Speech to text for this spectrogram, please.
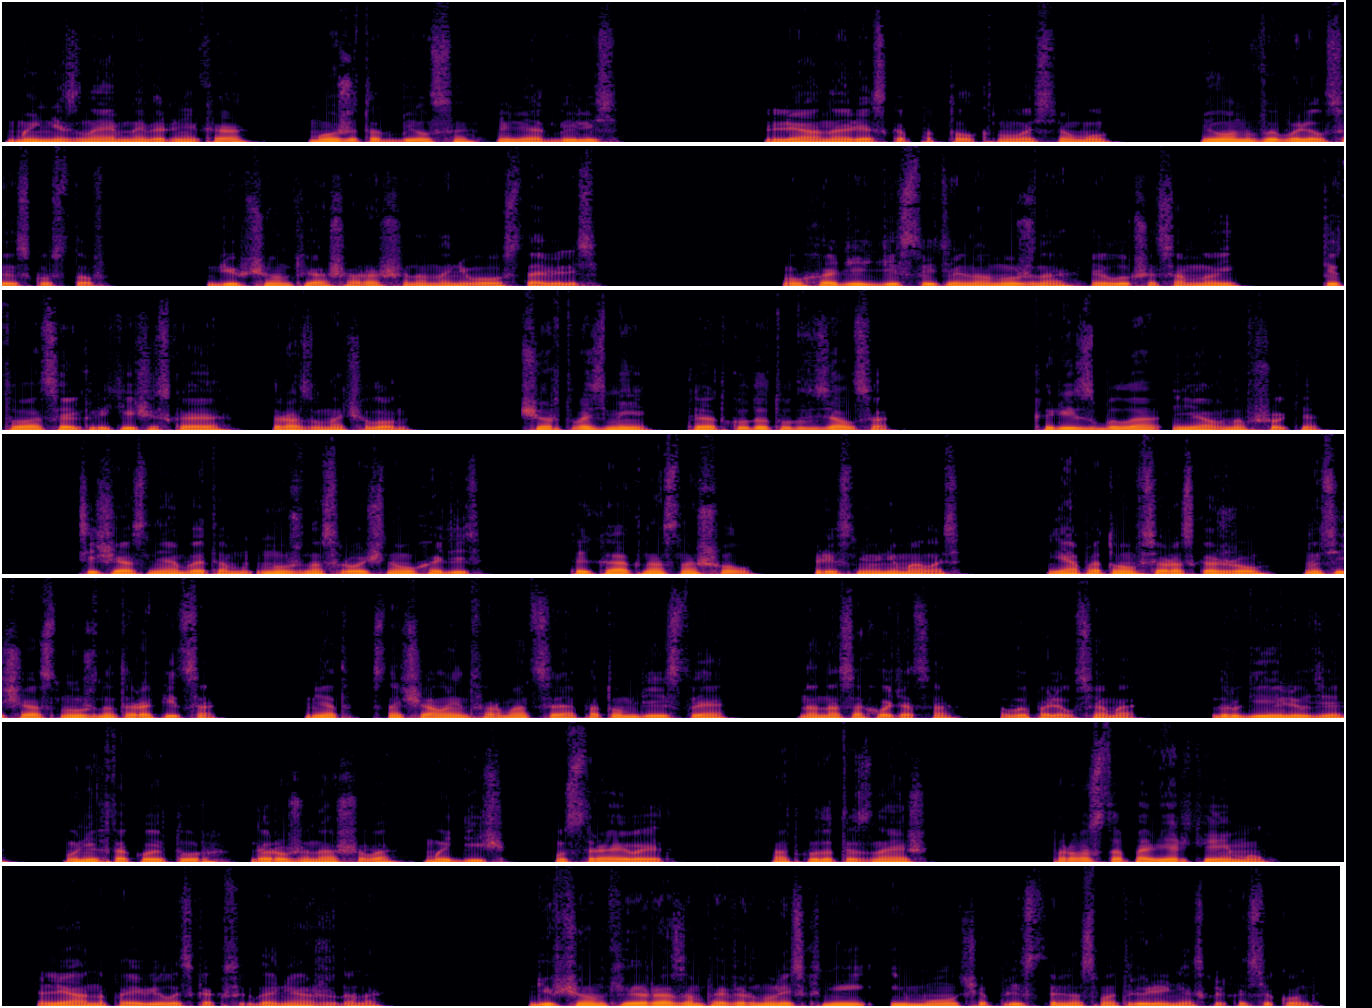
Мы не знаем наверняка, может, отбился или отбились». Лиана резко подтолкнула Сему, и он вывалился из кустов. Девчонки ошарашенно на него уставились. «Уходить действительно нужно, и лучше со мной. Ситуация критическая», — сразу начал он. «Черт возьми, ты откуда тут взялся?» Крис была явно в шоке. «Сейчас не об этом, нужно срочно уходить. Ты как нас нашел?» Крис не унималась. «Я потом все расскажу, но сейчас нужно торопиться. Нет, сначала информация, а потом действия. На нас охотятся», — выпалил Сема. «Другие люди. У них такой тур, дороже нашего. Мы дичь. Устраивает?» «Откуда ты знаешь?» «Просто поверьте ему». Лиана появилась, как всегда, неожиданно. Девчонки разом повернулись к ней и молча пристально смотрели несколько секунд.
